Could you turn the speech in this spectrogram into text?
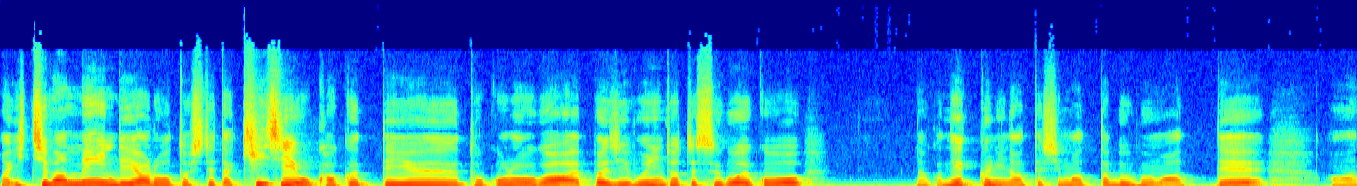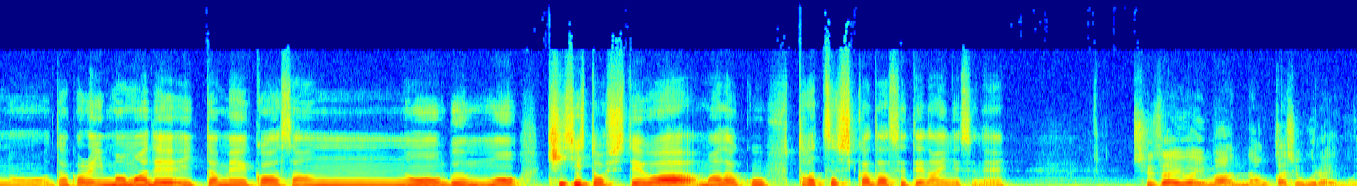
まあ、一番メインでやろうとしてた記事を書くっていうところがやっぱり自分にとってすごいこうなんかネックになってしまった部分はあって。あのだから今まで行ったメーカーさんの分も記事としてはまだこう2つしか出せてないんですね。取材は今何箇所ぐらいも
